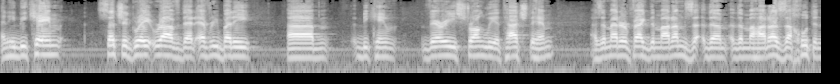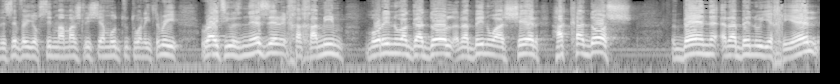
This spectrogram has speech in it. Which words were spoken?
and he became such a great Rav that everybody um, became very strongly attached to him. As a matter of fact, the Maram, the, the Maharaz Zachut in the Sefer Yochsin Mamash Lishyamud 223 writes, he was Nezer Chachamim, Morenu Agadol, Rabbeinu Asher, Hakadosh, Ben Rabbeinu Yechiel.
